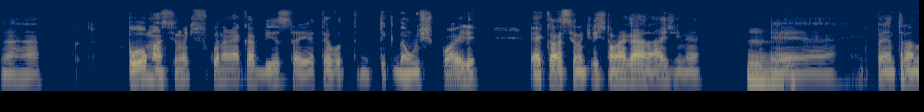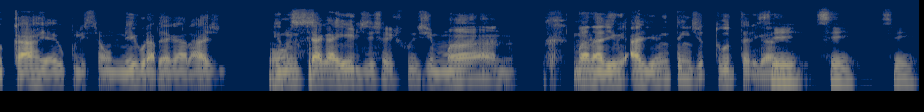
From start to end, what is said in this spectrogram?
Aham. Pô, uma cena que ficou na minha cabeça, aí até vou ter que dar um spoiler, é aquela cena que eles estão na garagem, né? Uhum. É, pra entrar no carro, e aí o policial negro abre a garagem Nossa. e não entrega eles, deixa eles fugir. Mano, mano, ali, ali eu entendi tudo, tá ligado? Sim, sim, sim.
